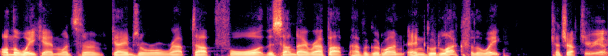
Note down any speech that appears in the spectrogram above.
on the weekend once the games are all wrapped up for the Sunday wrap up. Have a good one and good luck for the week. Catch up. cheerio.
